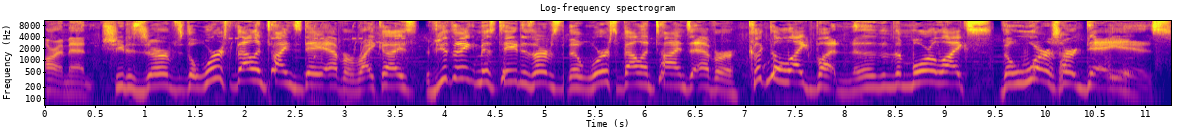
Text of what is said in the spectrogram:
All right, man. She deserves the worst Valentine's Day ever, right, guys? If you think Miss T deserves the worst Valentine's ever, click the like button. The, the more likes, the worse her day is.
